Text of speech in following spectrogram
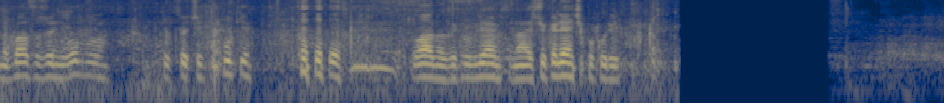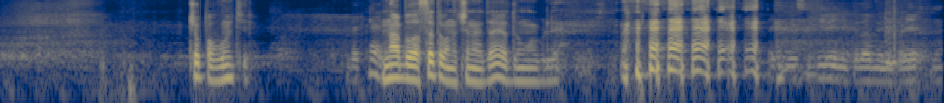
на базу Жени Лобова. Тут все чики-пуки. Ладно, закругляемся. Надо еще кальянчик покурить. Че, Павлунти? Надо было с этого начинать, да, я думаю, бля. Так не сидели, никуда бы не поехали.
